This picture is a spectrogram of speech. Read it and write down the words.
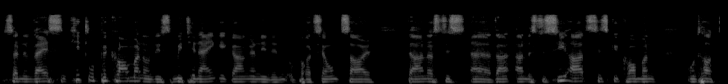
seinen weißen Kittel bekommen und ist mit hineingegangen in den Operationssaal. Der, Anästhesi äh, der Anästhesiearzt ist gekommen und hat,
